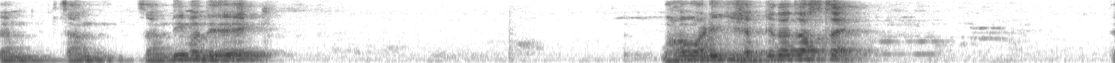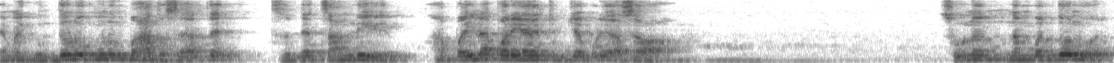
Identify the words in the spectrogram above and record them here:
कारण चांद चांदीमध्ये भाव वाढीची शक्यता जास्त आहे. त्यामुळे गुंतवणूक म्हणून पाहत असाल तर सध्या चांदी हा पहिला पर्याय तुमच्यापुढे असावा. सोनं नंबर दोनवर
